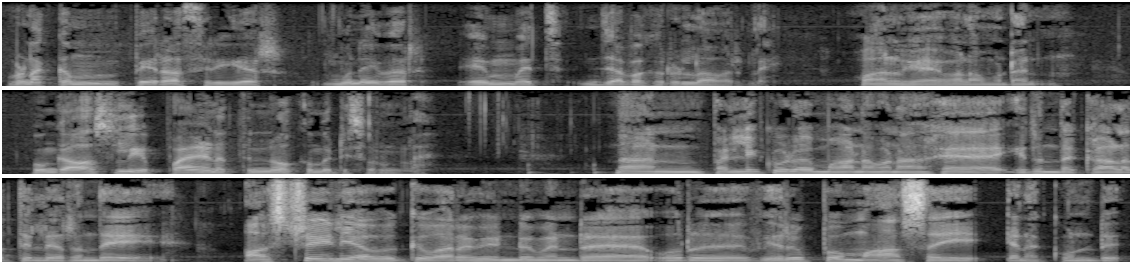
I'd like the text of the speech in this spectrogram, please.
வணக்கம் பேராசிரியர் முனைவர் எம். எச். ஜவஹருல்லா அவர்களே. வாழ்க வளமுடன். உங்க ஆஸ்திரேலிய பயணத்தின் நோக்கம் பற்றி சொல்லுங்களேன். நான் பள்ளிக்கூட மாணவனாக இருந்த காலத்திலிருந்தே ஆஸ்திரேலியாவுக்கு வர வேண்டும் என்ற ஒரு விருப்பம் ஆசை எனக்கு உண்டு.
